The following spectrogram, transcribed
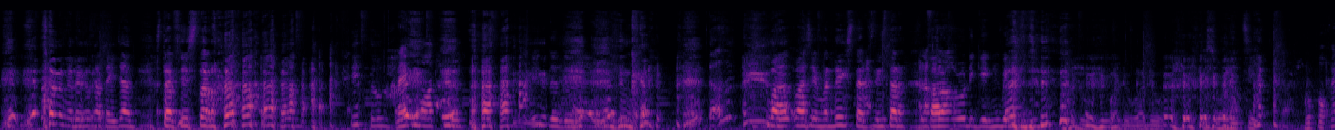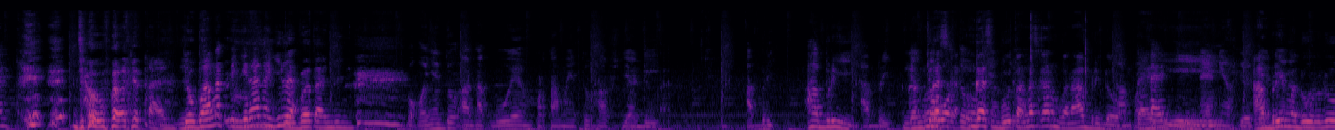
Lu nggak denger kata Ican? Step sister. itu remote itu tuh Ma- masih mending step sister. kalau lu di gangbang waduh, waduh. Sulit sih. gue pokoknya Jauh banget anjing. jauh banget pikirannya gila Jauh banget anjing. pokoknya tuh anak gue yang pertama itu harus jadi abri abri. Abri. Yang Enggak, cowok tuh. enggak sebutannya sekarang bukan Abri dong, Apa? TNI. TNI harus jadi Abri mah dulu dulu.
